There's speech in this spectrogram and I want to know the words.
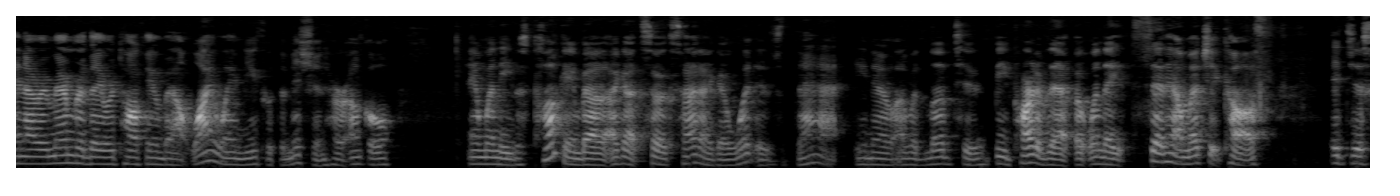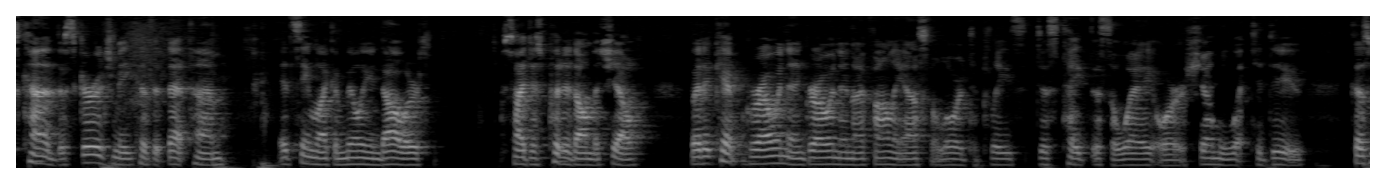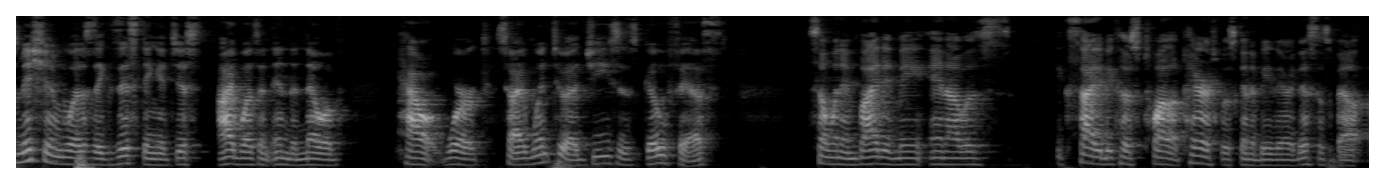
And I remember they were talking about YWAM Youth with a Mission, her uncle. And when he was talking about it, I got so excited. I go, What is that? You know, I would love to be part of that. But when they said how much it cost, it just kind of discouraged me because at that time it seemed like a million dollars. So I just put it on the shelf. But it kept growing and growing. And I finally asked the Lord to please just take this away or show me what to do because mission was existing. It just, I wasn't in the know of how it worked. So I went to a Jesus Go Fest. Someone invited me, and I was excited because Twila Paris was going to be there. This is about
